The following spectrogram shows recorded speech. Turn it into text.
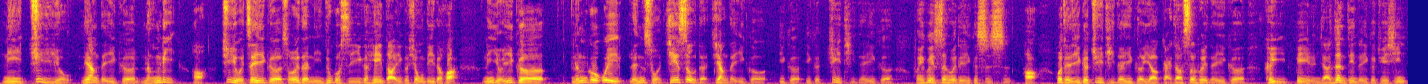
你具有那样的一个能力，哈，具有这一个所谓的你如果是一个黑道一个兄弟的话，你有一个能够为人所接受的这样的一个一个一个具体的一个回馈社会的一个事实，哈，或者一个具体的一个要改造社会的一个可以被人家认定的一个决心，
